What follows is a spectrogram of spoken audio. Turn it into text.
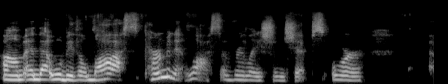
Um, and that will be the loss, permanent loss of relationships or uh,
